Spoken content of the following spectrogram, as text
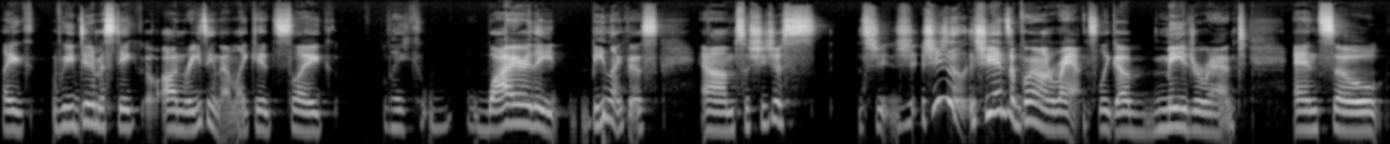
like we did a mistake on raising them. Like it's like, like why are they being like this? Um, so she just she she she, she ends up going on a rant, like a major rant, and so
